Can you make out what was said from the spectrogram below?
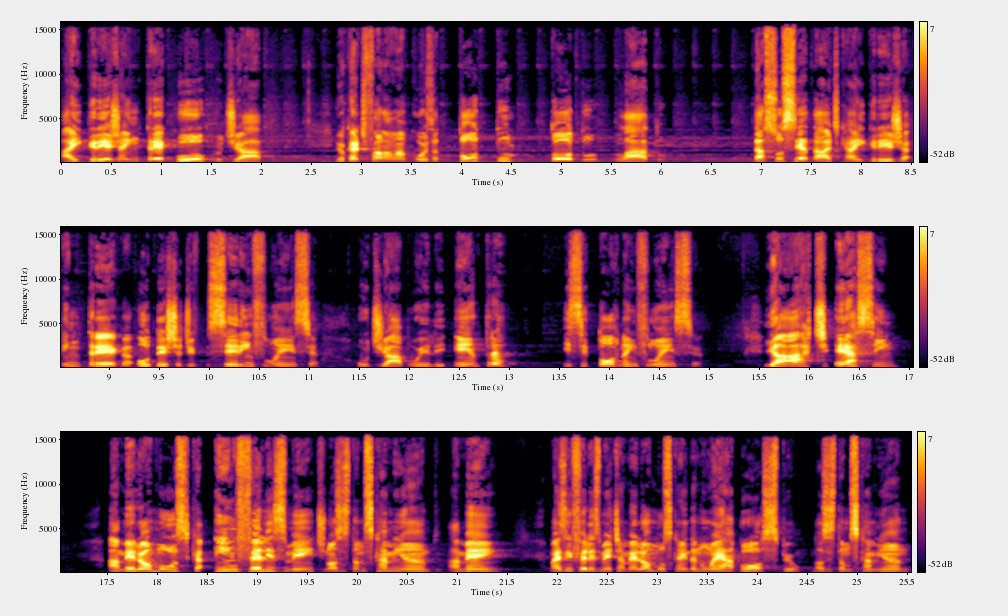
a igreja entregou para o diabo. Eu quero te falar uma coisa: todo, todo lado da sociedade que a igreja entrega ou deixa de ser influência, o diabo ele entra e se torna influência. E a arte é assim. A melhor música, infelizmente, nós estamos caminhando, amém? Mas infelizmente a melhor música ainda não é a gospel, nós estamos caminhando.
